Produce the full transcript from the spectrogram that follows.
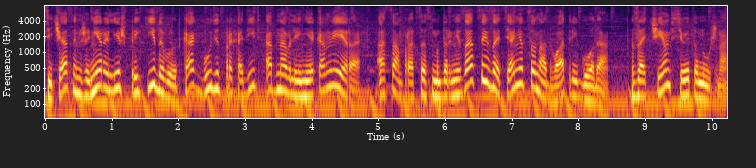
Сейчас инженеры лишь прикидывают, как будет проходить обновление конвейера, а сам процесс модернизации затянется на 2-3 года. Зачем все это нужно?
